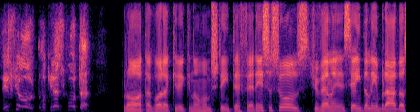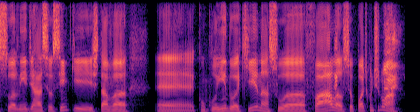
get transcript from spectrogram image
Sim, senhor, estamos aqui na escuta. Pronto, agora creio que não vamos ter interferência. O senhor, se, tiver, se ainda lembrar da sua linha de raciocínio que estava é, concluindo aqui na sua fala, o senhor pode continuar. É.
